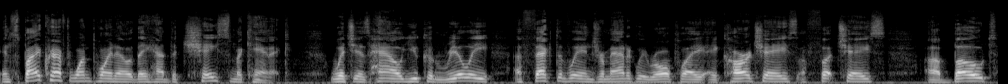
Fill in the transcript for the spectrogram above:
in Spycraft 1.0 they had the chase mechanic which is how you could really effectively and dramatically role play a car chase, a foot chase, a boat,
